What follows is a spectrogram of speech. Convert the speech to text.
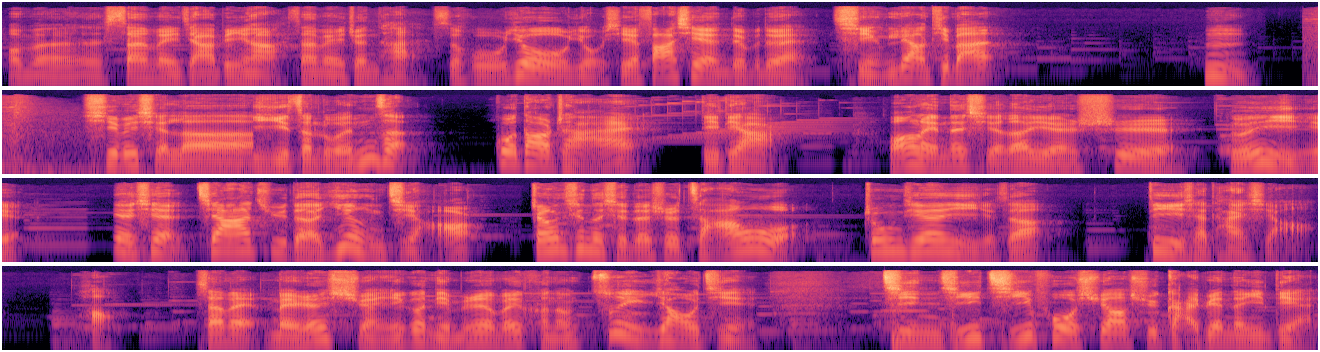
我们三位嘉宾啊，三位侦探似乎又有些发现，对不对？请亮题板。嗯。细微写了椅子轮子，过道窄，地垫儿。王磊呢写了也是轮椅。电线、家具的硬角，张青的写的是杂物，中间椅子，地下太小。好，三位每人选一个你们认为可能最要紧、紧急、急迫需要去改变的一点。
